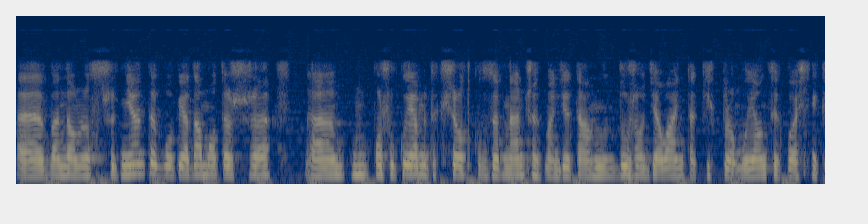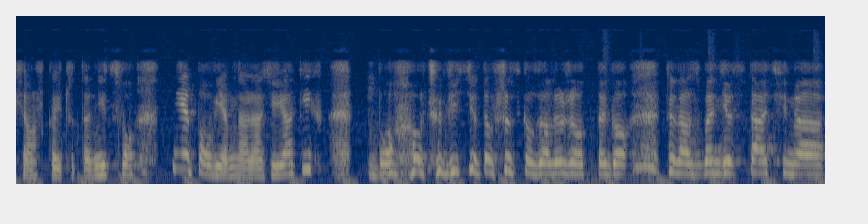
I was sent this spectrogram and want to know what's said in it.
e, będą rozstrzygnięte, bo wiadomo też, że poszukujemy tych środków zewnętrznych. Będzie tam dużo działań takich promujących właśnie książkę i czytelnictwo. Nie powiem na razie jakich, bo oczywiście to wszystko zależy od tego, czy nas będzie stać na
